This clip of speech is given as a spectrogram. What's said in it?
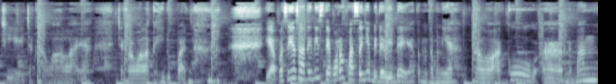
Cie cakrawala ya. Cakrawala kehidupan. Ya pastinya saat ini setiap orang fasenya beda-beda ya teman-teman ya. Kalau aku uh, memang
